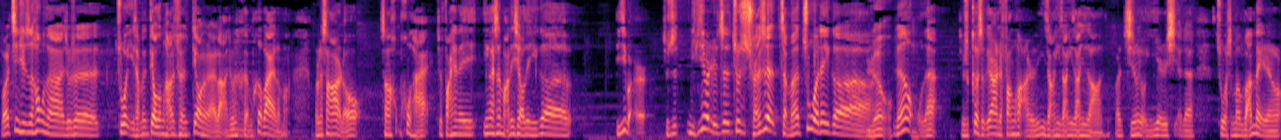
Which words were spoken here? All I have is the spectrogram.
完了进去之后呢，就是座椅什么的、吊灯啥全掉下来了，就是很破败了嘛。完了上二楼，上后后台就发现了应该是马丽肖的一个笔记本，就是你笔记本里这就是全是怎么做这个人偶人偶的，就是各式各样的方法，一张一张一张一张，完其中有一页是写着做什么完美人偶。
